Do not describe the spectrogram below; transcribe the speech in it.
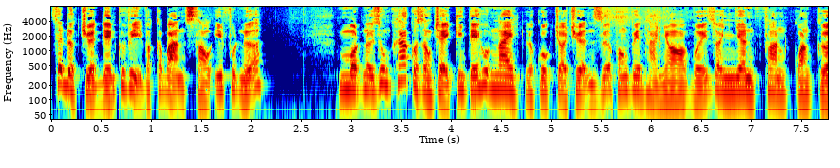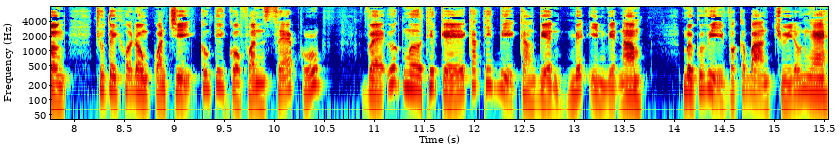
sẽ được chuyển đến quý vị và các bạn sau ít phút nữa. Một nội dung khác của dòng chảy kinh tế hôm nay là cuộc trò chuyện giữa phóng viên Hà Nho với doanh nhân Phan Quang Cường, Chủ tịch Hội đồng Quản trị Công ty Cổ phần CF Group về ước mơ thiết kế các thiết bị cảng biển Made in Việt Nam. Mời quý vị và các bạn chú ý đón nghe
